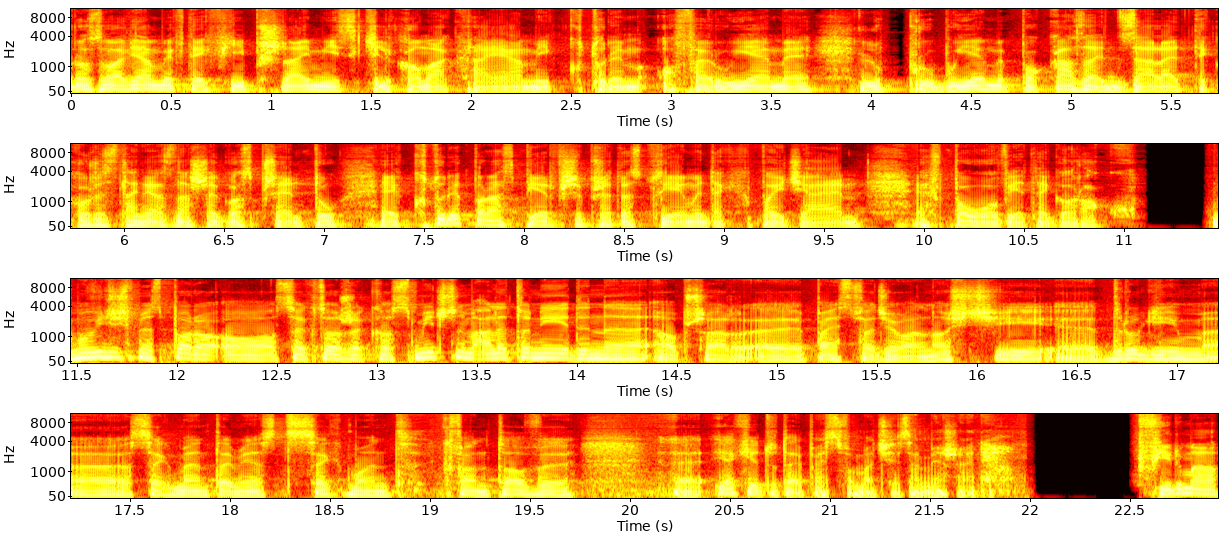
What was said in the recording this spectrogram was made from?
Rozmawiamy w tej chwili przynajmniej z kilkoma krajami, którym oferujemy lub próbujemy pokazać zalety korzystania z naszego sprzętu, który po raz pierwszy przetestujemy, tak jak powiedziałem, w połowie tego roku. Mówiliśmy sporo o sektorze kosmicznym, ale to nie jedyny obszar e, Państwa działalności. E, drugim e, segmentem jest segment kwantowy. Jakie tutaj Państwo macie zamierzenia? Firma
